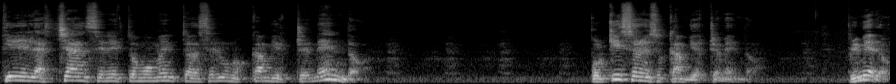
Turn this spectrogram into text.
tiene la chance en estos momentos de hacer unos cambios tremendos. ¿Por qué son esos cambios tremendos? Primero,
